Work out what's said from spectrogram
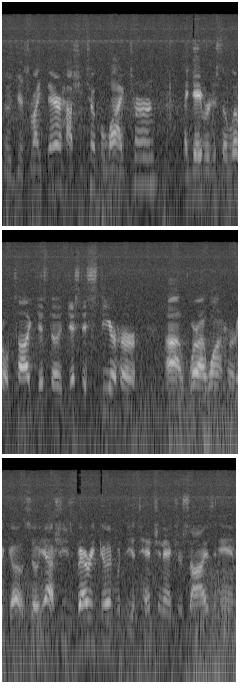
So just right there, how she took a wide turn, I gave her just a little tug just to, just to steer her uh, where I want her to go. So yeah, she's very good with the attention exercise and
